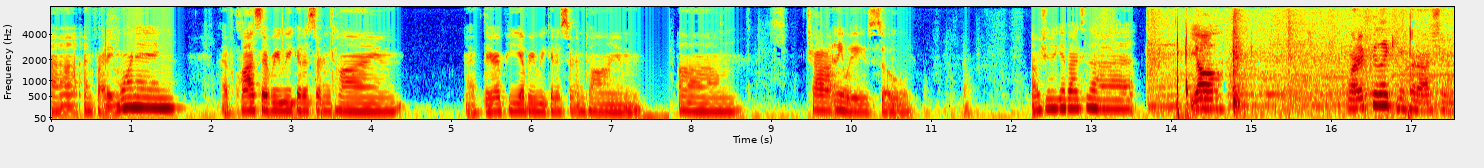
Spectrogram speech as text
uh, and Friday morning. I have class every week at a certain time. I have therapy every week at a certain time. Um, chat anyways, so I'm just gonna get back to that. Y'all, why do I feel like Kim Kardashian?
